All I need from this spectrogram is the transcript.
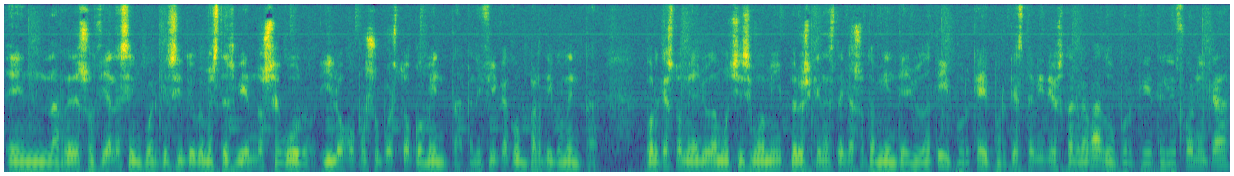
en las redes sociales, en cualquier sitio que me estés viendo, seguro. Y luego, por supuesto, comenta, califica, comparte y comenta porque esto me ayuda muchísimo a mí, pero es que en este caso también te ayuda a ti. ¿Por qué? Porque este vídeo está grabado, porque Telefónica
